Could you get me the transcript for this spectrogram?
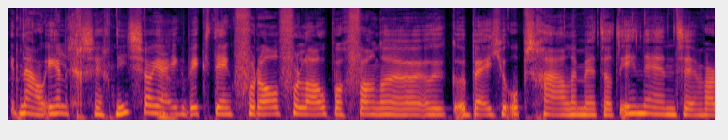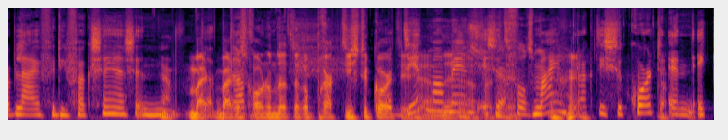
Nou, eerlijk gezegd niet zo. Ja, ik, ik denk vooral voorlopig van eh, een beetje opschalen met dat inenten. En waar blijven die vaccins? En maar, maar dat, is gewoon omdat er een praktisch tekort Op is. dit aan, moment eh, is het volgens mij een praktisch tekort. En ik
